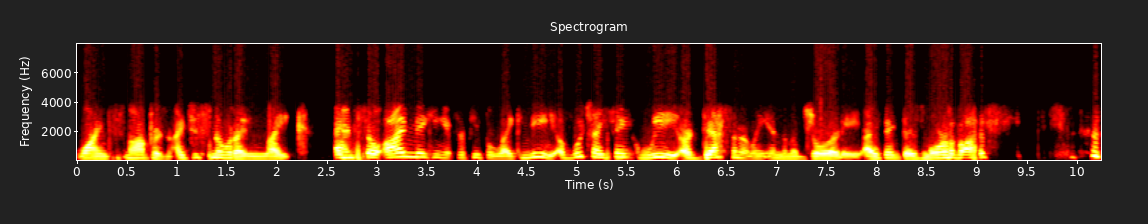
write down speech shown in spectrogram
wine snob person. I just know what I like. And so I'm making it for people like me, of which I think we are definitely in the majority. I think there's more of us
